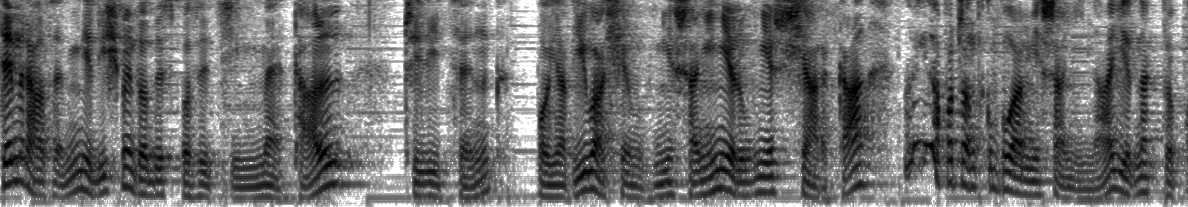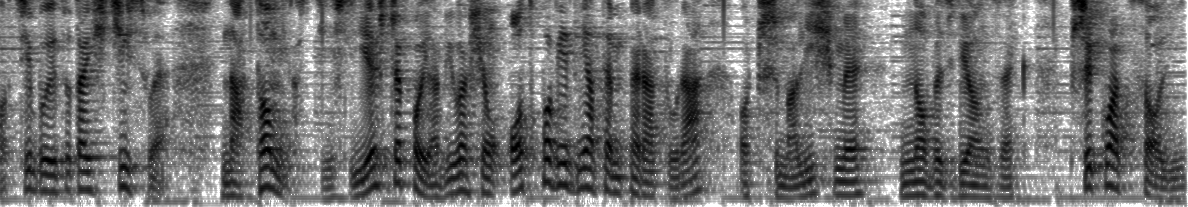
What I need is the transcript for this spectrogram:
Tym razem mieliśmy do dyspozycji metal, czyli cynk. Pojawiła się w mieszaninie również siarka, no i na początku była mieszanina, jednak proporcje były tutaj ścisłe. Natomiast jeśli jeszcze pojawiła się odpowiednia temperatura, otrzymaliśmy nowy związek. Przykład soli,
